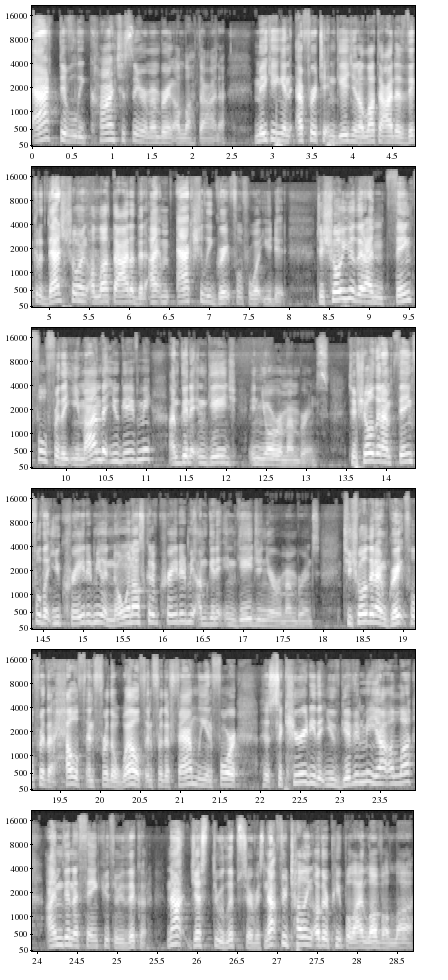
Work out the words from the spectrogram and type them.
actively, consciously remembering Allah Ta'ala. Making an effort to engage in Allah Ta'ala dhikr. That's showing Allah Ta'ala that I am actually grateful for what you did. To show you that I'm thankful for the iman that you gave me, I'm going to engage in your remembrance. To show that I'm thankful that you created me and no one else could have created me, I'm going to engage in your remembrance. To show that I'm grateful for the health and for the wealth and for the family and for the security that you've given me, Ya Allah, I'm going to thank you through dhikr. Not just through lip service, not through telling other people I love Allah.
